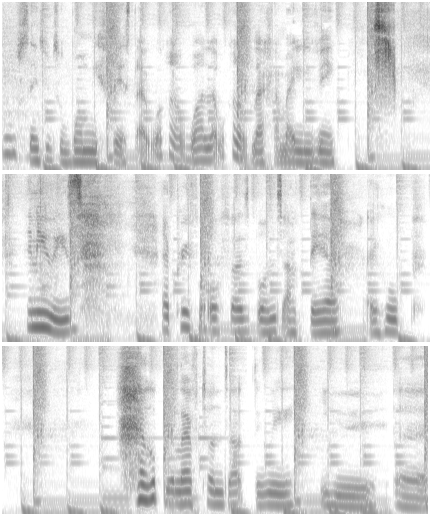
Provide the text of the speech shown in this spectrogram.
who sent you to bomb me first? Like what kind of what kind of life am i living? Anyways i pray for all first firstborns out there. I hope i hope your life turns out the way you uh,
